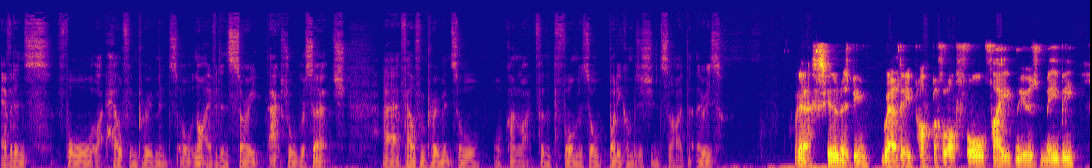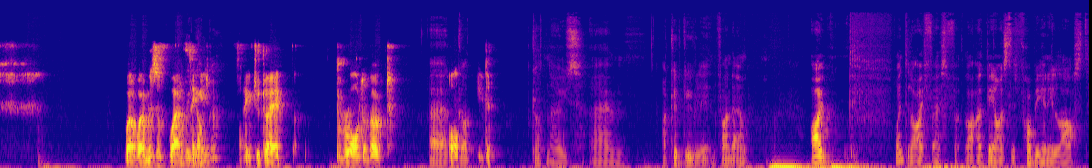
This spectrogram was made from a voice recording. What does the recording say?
evidence for like health improvements, or not evidence, sorry, actual research uh, for health improvements, or or kind of like for the performance or body composition side that there is. Well, yeah, Skidden has been relatively popular for what, four, five years, maybe. Well, when was it? Well, I think five to diet brought about. Uh, God, God knows. Um, I could Google it and find out. I when did I first? Like, I'd be honest, it's probably only last,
